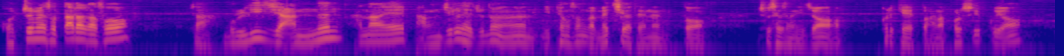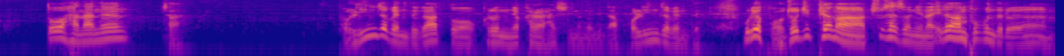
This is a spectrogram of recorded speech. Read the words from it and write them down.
고점에서 따라가서 자 물리지 않는 하나의 방지를 해주는 이평선과 매치가 되는 또 추세선이죠. 그렇게 또 하나 볼 수 있고요. 또 하나는 자 볼린저 밴드가 또 그런 역할을 할 수 있는 겁니다. 볼린저 밴드. 우리가 보조지표나 추세선이나 이러한 부분들은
